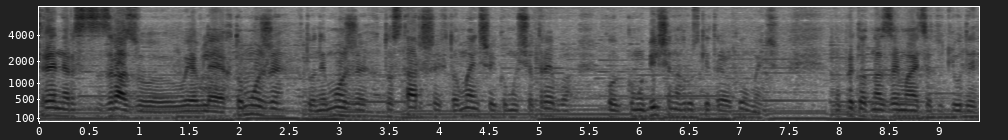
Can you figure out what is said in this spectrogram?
Тренер зразу виявляє, хто може, хто не може, хто старший, хто менший, кому що треба, кому більше нагрузки треба, кому менше. Наприклад, нас займаються тут люди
